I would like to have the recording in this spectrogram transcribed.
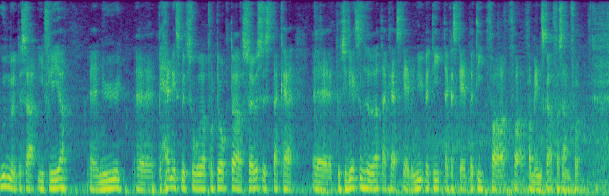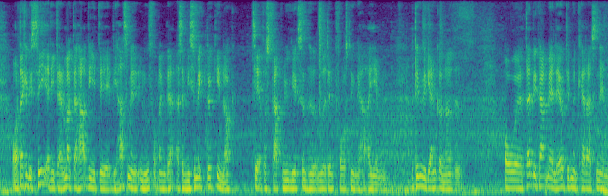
udmønte sig i flere øh, nye øh, behandlingsmetoder, produkter og services, der kan øh, blive til virksomheder, der kan skabe ny værdi, der kan skabe værdi for, for, for mennesker og for samfund. Og der kan vi se, at i Danmark, der har vi, et, øh, vi har simpelthen en udfordring der. Altså, vi er simpelthen ikke dygtige nok til at få skabt nye virksomheder ud af den forskning, vi har hjemme. Og det vil vi gerne gøre noget ved. Og øh, der er vi i gang med at lave det, man kalder sådan en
